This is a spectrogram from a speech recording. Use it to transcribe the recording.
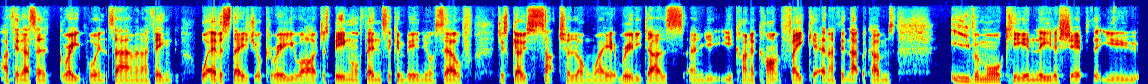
I think that's a great point, Sam. And I think whatever stage your career you are, just being authentic and being yourself just goes such a long way. It really does. And you, you kind of can't fake it. And I think that becomes even more key in leadership that you,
